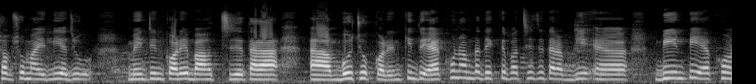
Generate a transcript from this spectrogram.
সবসময় লিয়াজু মেনটেন করে বা হচ্ছে যে তারা বৈঠক করেন। কিন্তু এখন আমরা দেখতে পাচ্ছি যে তারা বিএনপি এখন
